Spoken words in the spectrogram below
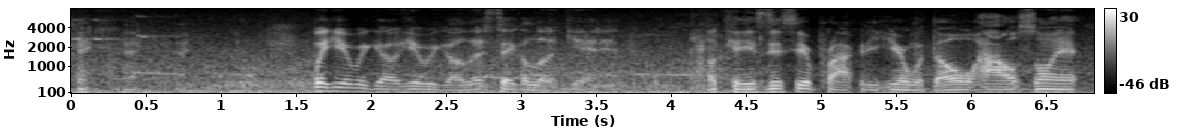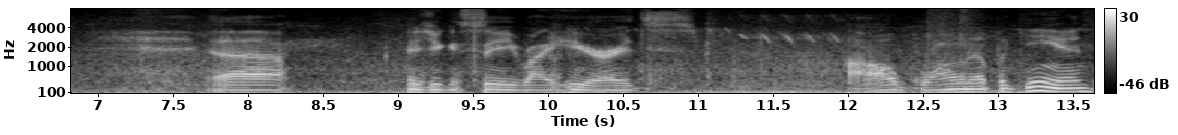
but here we go, here we go. Let's take a look at it. Okay, is this here property here with the old house on it. Uh, as you can see right here, it's all grown up again.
